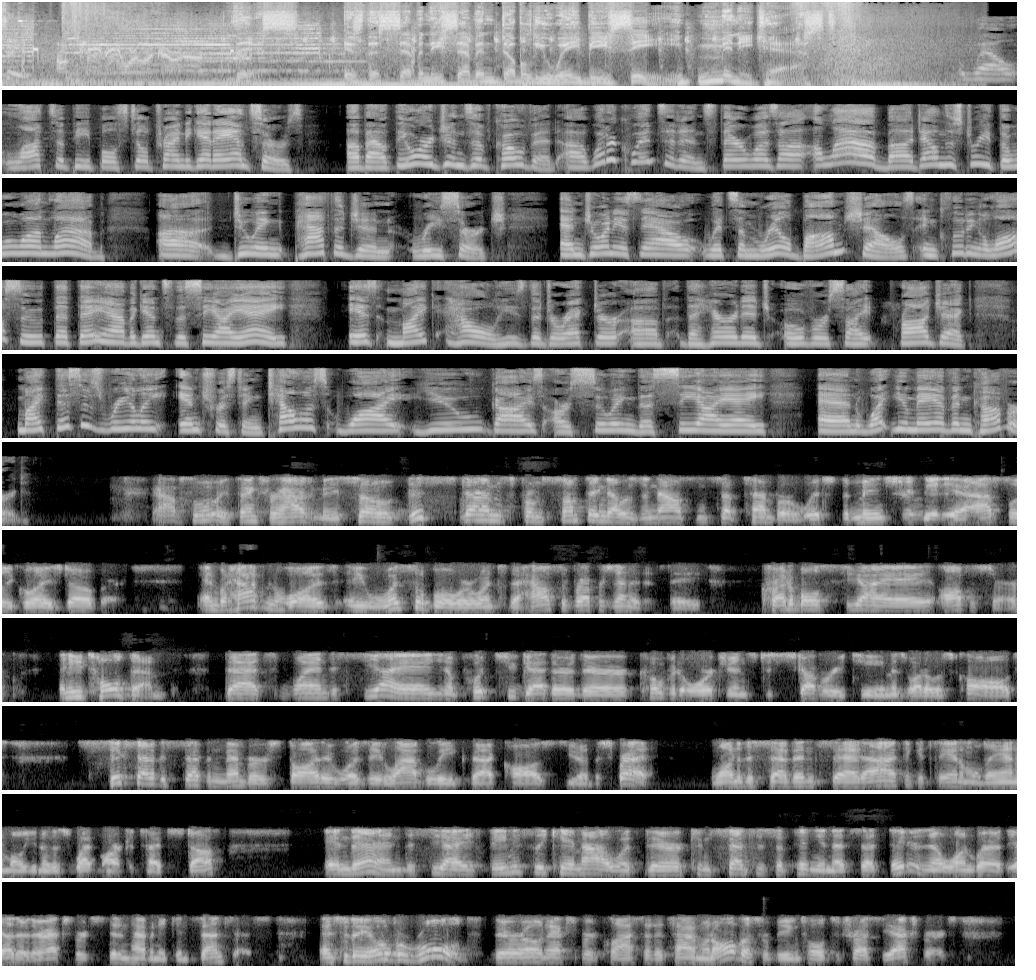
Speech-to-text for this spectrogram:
Taxi. Okay, man, we're looking around. This is the 77 WABC minicast. Well, lots of people still trying to get answers about the origins of COVID. Uh, what a coincidence. There was a, a lab uh, down the street, the Wuhan lab, uh, doing pathogen research. And joining us now with some real bombshells, including a lawsuit that they have against the CIA, is Mike Howell. He's the director of the Heritage Oversight Project. Mike, this is really interesting. Tell us why you guys are suing the CIA and what you may have uncovered. Absolutely. Thanks for having me. So, this stems from something that was announced in September, which the mainstream media absolutely glazed over. And what happened was a whistleblower went to the House of Representatives, a credible CIA officer, and he told them that when the CIA, you know, put together their COVID origins discovery team, is what it was called, six out of the seven members thought it was a lab leak that caused, you know, the spread. One of the seven said, ah, I think it's animal to animal, you know, this wet market type stuff. And then the CIA famously came out with their consensus opinion that said they didn't know one way or the other. Their experts didn't have any consensus. And so they overruled their own expert class at a time when all of us were being told to trust the experts.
